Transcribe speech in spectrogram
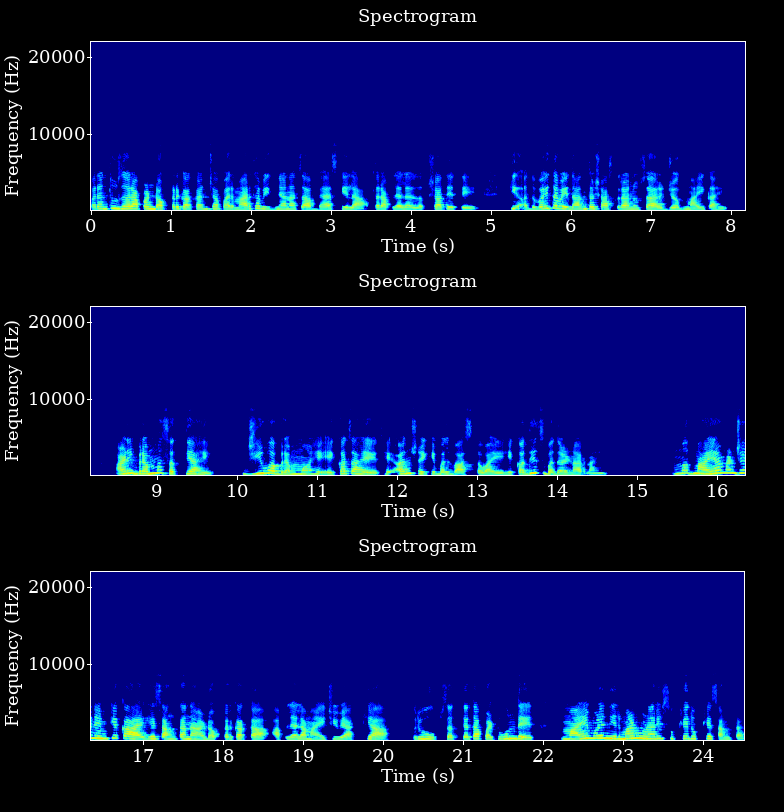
परंतु जर आपण डॉक्टर काकांच्या परमार्थ विज्ञानाचा अभ्यास केला तर आपल्याला लक्षात येते की अद्वैत वेदांत शास्त्रानुसार जग माईक आहे आणि ब्रह्म सत्य आहे. जीव ब्रह्म हे एकच आहेत हे अनशेकेबल वास्तव आहे हे कधीच बदलणार नाही. मग माया म्हणजे नेमके काय? हे सांगताना डॉक्टर काका आपल्याला मायेची व्याख्या रूप सत्यता पटवून देत मायेमुळे निर्माण होणारी सुखे दुःखे सांगतात.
